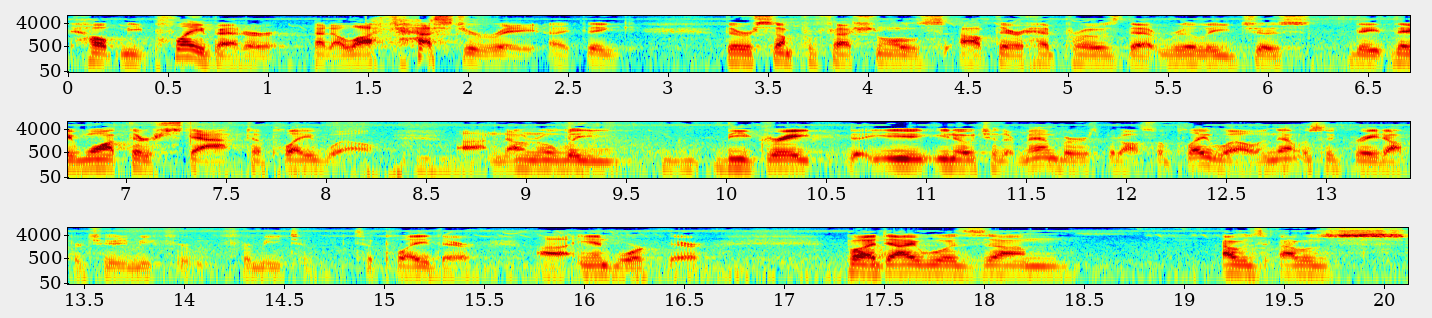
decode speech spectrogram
helped me play better at a lot faster rate. I think there are some professionals out there, head pros, that really just they, they want their staff to play well, uh, not only be great, you, you know, to their members, but also play well. And that was a great opportunity for, for me to, to play there uh, and work there. But I was um, I was I was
